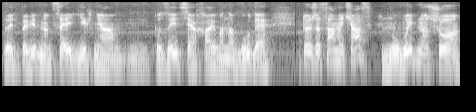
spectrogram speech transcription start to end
то відповідно це їхня позиція. Хай вона буде. В той же самий час ну видно, що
